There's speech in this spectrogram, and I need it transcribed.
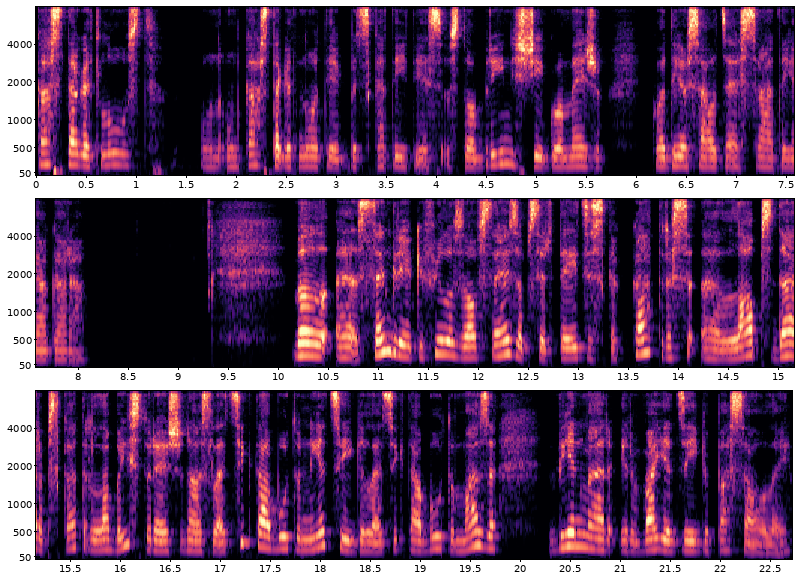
kas tagad lūst un, un kas tagad notiek, bet skatīties uz to brīnišķīgo mežu, ko Dievs audzēs svētajā garā. Vēl eh, sengrieķu filozofs Ezops ir teicis, ka katrs eh, labs darbs, katra laba izturēšanās, lai cik tā būtu niecīga, lai cik tā būtu maza, vienmēr ir vajadzīga pasaulē.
